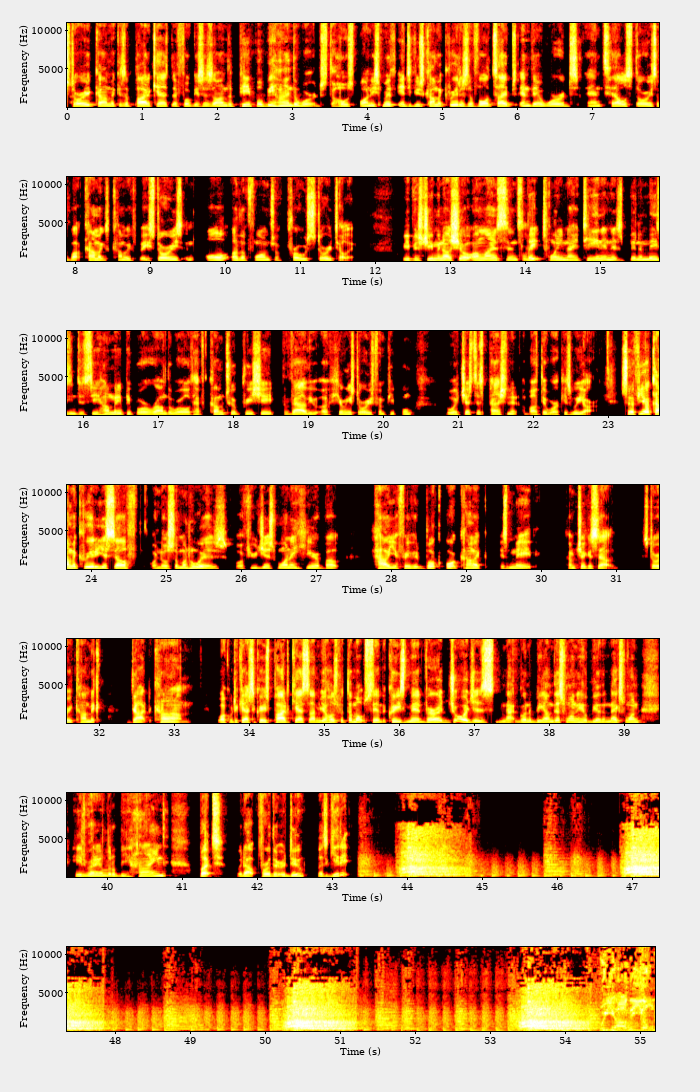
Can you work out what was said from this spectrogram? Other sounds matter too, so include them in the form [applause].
Story Comic is a podcast that focuses on the people behind the words. The host, Bonnie Smith, interviews comic creators of all types and their words and tells stories about comics, comics based stories, and all other forms of prose storytelling. We've been streaming our show online since late 2019, and it's been amazing to see how many people around the world have come to appreciate the value of hearing stories from people who are just as passionate about their work as we are. So if you're a comic creator yourself, or know someone who is, or if you just want to hear about how your favorite book or comic is made, come check us out. Storycomic.com. Welcome to Catch the Craze podcast. I'm your host with the most, Sam the Crazy Man Vera. George is not going to be on this one. He'll be on the next one. He's running a little behind. But without further ado, let's get it.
